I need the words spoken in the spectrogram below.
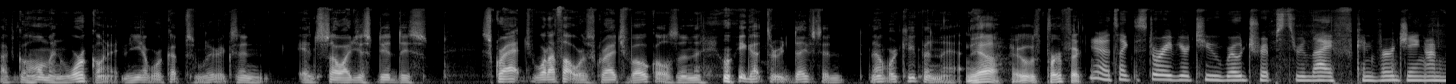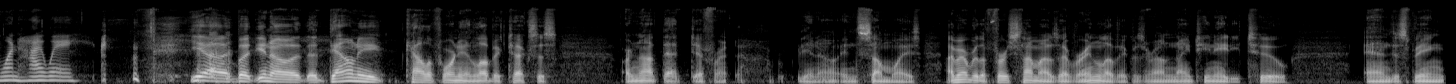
I'd go home and work on it, and you know, work up some lyrics, and and so I just did this scratch, what I thought were scratch vocals, and then when we got through, Dave said, "No, we're keeping that." Yeah, it was perfect. Yeah, it's like the story of your two road trips through life converging on one highway. yeah, but you know, the Downey, California, and Lubbock, Texas, are not that different. You know, in some ways. I remember the first time I was ever in Lubbock was around 1982, and just being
